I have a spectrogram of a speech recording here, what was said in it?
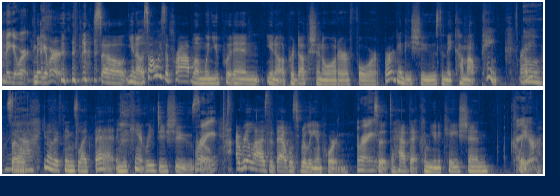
Make it work. make it work. so, you know, it's always a problem when you put in, you know, a production order for burgundy shoes and they come out pink, right? Oh, so, yeah. you know, there are things like that and you can't redo shoes. Right. So I realized that that was really important. Right. To, to have that communication clear.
